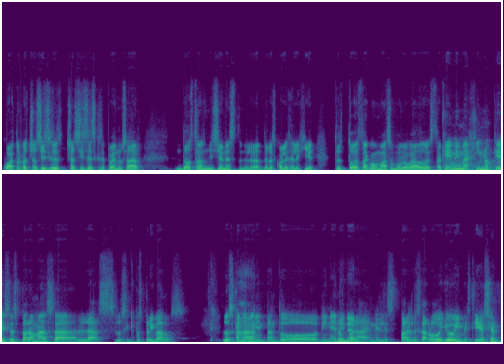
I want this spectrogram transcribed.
cuatro chasis, chasis que se pueden usar, dos transmisiones de, las cuales elegir. Entonces todo está como más homologado. Está que como... me imagino que eso es para más a las, los equipos privados, los que no tienen tanto dinero, Para, en el, para el desarrollo e investigación.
